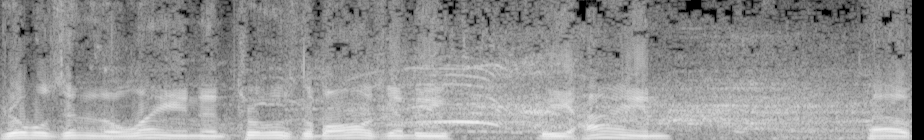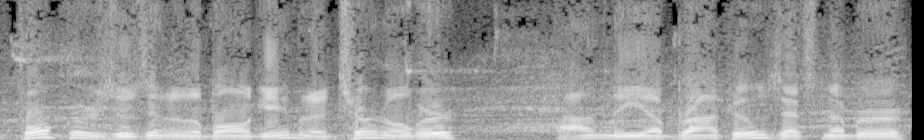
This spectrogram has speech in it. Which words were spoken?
Dribbles into the lane and throws the ball. Is going to be behind uh, Folkers, who's into the ball game, and a turnover on the uh, Broncos. That's number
